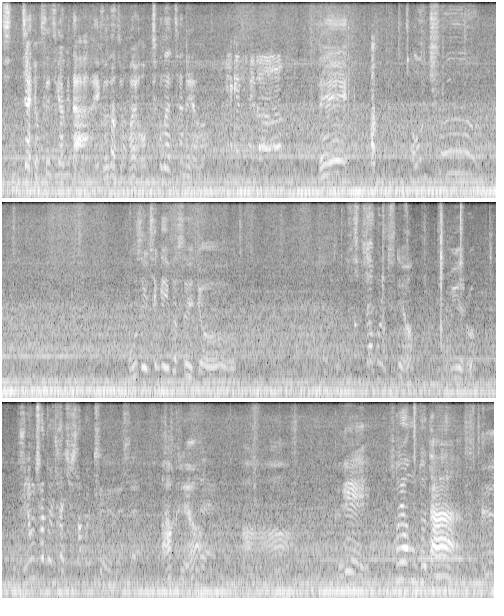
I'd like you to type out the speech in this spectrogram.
진짜 격세지감이다. 이거는 정말 엄청난 차네요. 알겠습니다. 네. 어우 추워 옷을 챙겨 입었어야죠. 14볼트네요. 의외로. 군용차들 다 24V였어요 아 그래요? 네. 아 그게 소형도 다그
